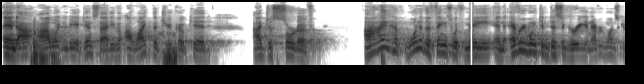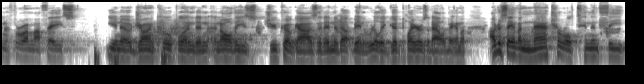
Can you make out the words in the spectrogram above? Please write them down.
And I, I wouldn't be against that. Even I like the JUCO kid. I just sort of I have one of the things with me, and everyone can disagree, and everyone's going to throw in my face you know, John Copeland and, and all these JUCO guys that ended up being really good players at Alabama. I'll just say I have a natural tendency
